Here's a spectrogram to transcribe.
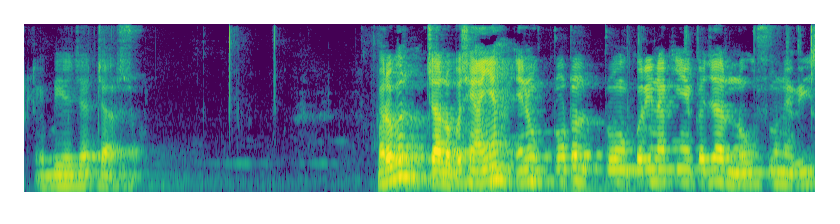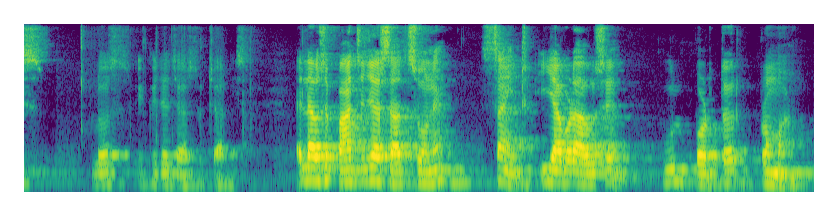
એટલે બે હજાર ચારસો. બરાબર? ચાલો, પછી અહીંયા એનું ટોટલ કરી નાખીએ એક હજાર નવસો ને વીસ પ્લસ એક હજાર ચારસો ચાલીસ. એટલે આવશે પાંચ હજાર સાતસો ને સાઠ એ આપણે આવશે કુલ પડતર પ્રમાણ.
